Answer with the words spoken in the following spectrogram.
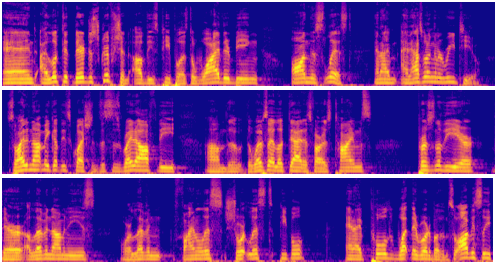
And I looked at their description of these people as to why they're being on this list. And, I'm, and that's what I'm going to read to you. So I did not make up these questions. This is right off the, um, the, the website I looked at as far as Times Person of the Year. There are 11 nominees or 11 finalists, shortlist people and I pulled what they wrote about them. So obviously,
